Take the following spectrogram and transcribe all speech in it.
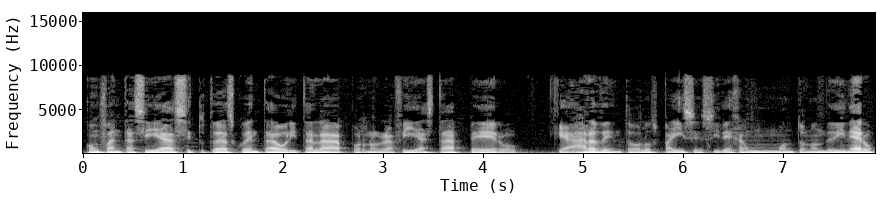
con fantasías. Si tú te das cuenta, ahorita la pornografía está, pero que arde en todos los países y deja un montonón de dinero.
